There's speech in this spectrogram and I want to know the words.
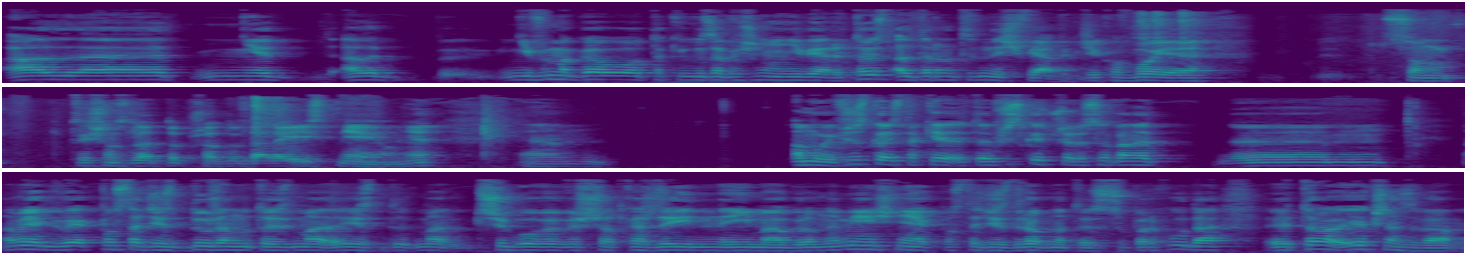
ale nie, ale nie wymagało takiego zawieszenia niewiary. To jest alternatywny świat, gdzie kowboje są tysiąc lat do przodu, dalej istnieją, nie? A mówię, wszystko jest takie, to wszystko jest przerysowane, ym, no jak, jak postać jest duża, no to jest, ma, jest ma trzy głowy wyższe od każdej innej i ma ogromne mięśnie, jak postać jest drobna, to jest super chuda. Y, To, jak się nazywa?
